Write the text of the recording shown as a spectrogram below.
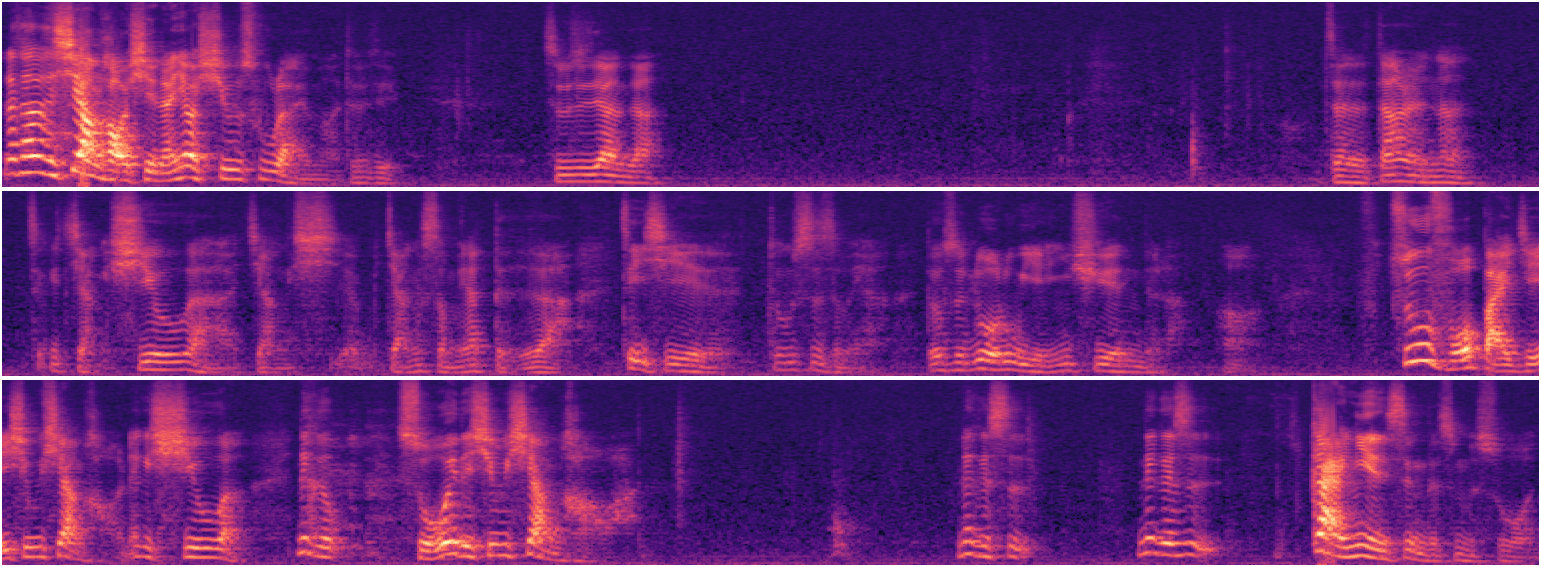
那他的相好显然要修出来嘛，对不对？是不是这样子啊？这当然呢，这个讲修啊，讲讲什么呀德啊，这些都是什么呀？都是落入言宣的了啊。诸佛百劫修相好，那个修啊，那个所谓的修相好啊。那个是，那个是概念性的这么说的。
